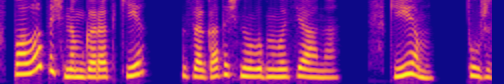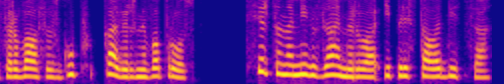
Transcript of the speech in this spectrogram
«В палаточном городке», — загадочно улыбнулась Диана. «С кем?» — тут же сорвался с губ каверзный вопрос. Сердце на миг замерло и перестало биться.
